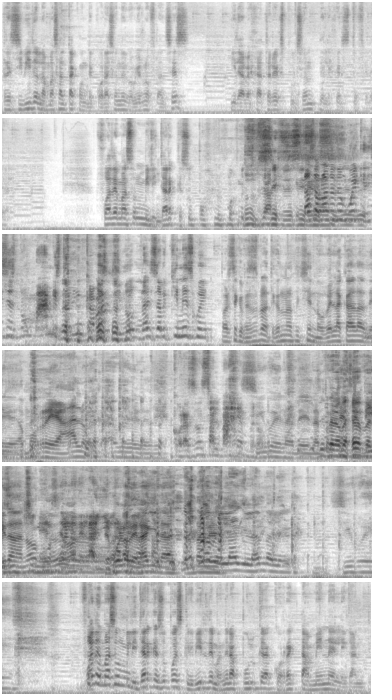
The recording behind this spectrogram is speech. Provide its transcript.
recibido la más alta condecoración del gobierno francés, y la vejatoria expulsión del ejército federal. Fue además un militar que supo, no mames, o sea, Sí, sí, sí, estás sí, hablando sí, de un sí, güey sí. que dices, no mames, está bien cabrón, y no, nadie sabe quién es, güey. Parece que me estás platicando una pinche novela acá, la de amor real o acá, güey. la de- Corazón salvaje, Sí, pero güey, la de la Sí, torcha encendida, ¿no? El vuelo del águila. El vuelo del águila. ándale. El águila, ándale. Sí, güey. Fue además un militar que supo escribir de manera pulcra, correcta, amena, elegante.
